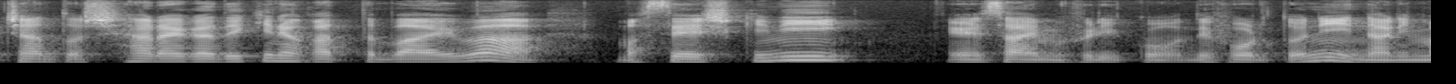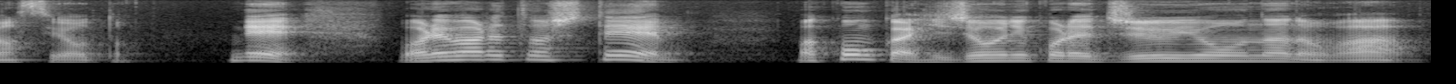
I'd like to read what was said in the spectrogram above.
ちゃんと支払いができなかった場合は、まあ、正式に債務不履行、デフォルトになりますよと。で、我々として、まあ、今回非常にこれ重要なのは、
